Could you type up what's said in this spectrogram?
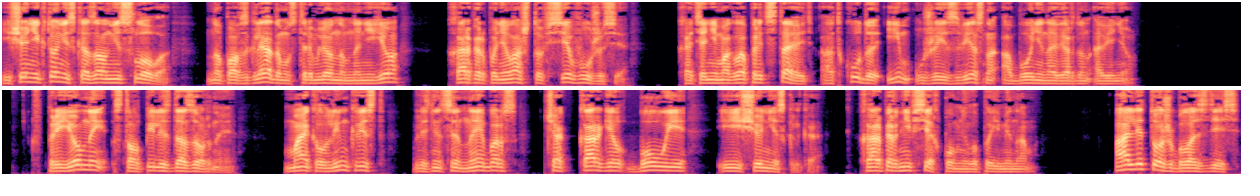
Еще никто не сказал ни слова, но по взглядам, устремленным на нее, Харпер поняла, что все в ужасе, хотя не могла представить, откуда им уже известно о бойне на Верден-авеню. В приемной столпились дозорные. Майкл Линквист, близнецы Нейборс, Чак Каргел, Боуи и еще несколько. Харпер не всех помнила по именам. Алли тоже была здесь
